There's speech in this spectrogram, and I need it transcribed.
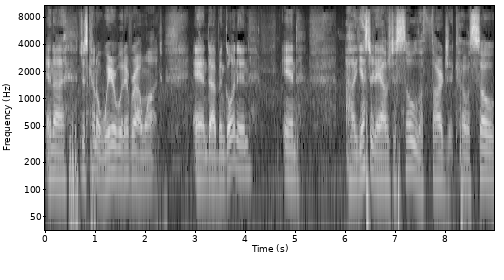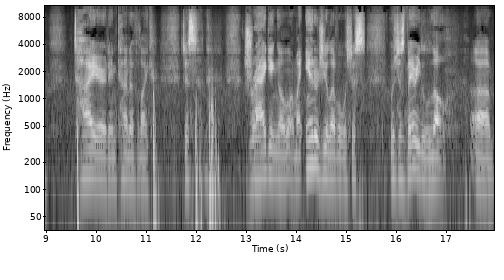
and uh, just kind of wear whatever I want. And I've been going in, and uh, yesterday I was just so lethargic. I was so tired and kind of like just dragging along. My energy level was just was just very low, um,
